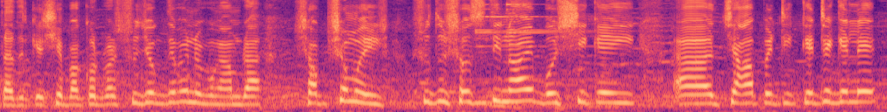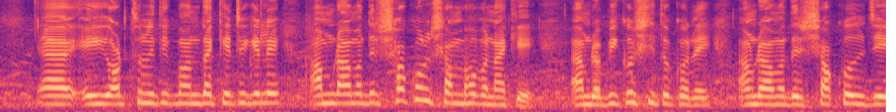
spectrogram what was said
তাদেরকে সেবা করবার সুযোগ দেবেন এবং আমরা সবসময় শুধু স্বস্তি নয়, বৈশ্বিক এই চাপ এটি কেটে গেলে এই অর্থনৈতিক মন্দা কেটে গেলে আমরা আমাদের সকল সম্ভাবনাকে আমরা বিকশিত করে আমরা আমাদের সকল যে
